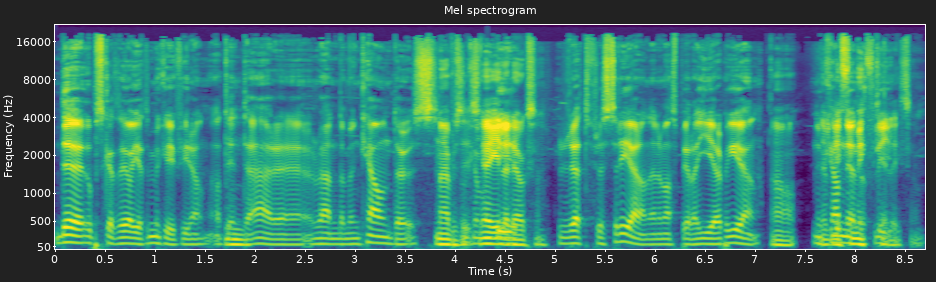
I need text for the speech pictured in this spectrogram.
Det uppskattar jag jättemycket i fyran, att det Mm. inte är eh, random encounters. Nej, precis. Jag gillar det också. rätt frustrerande när man spelar JRPG. Ja, Nu det kan blir du för mycket fly. liksom.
